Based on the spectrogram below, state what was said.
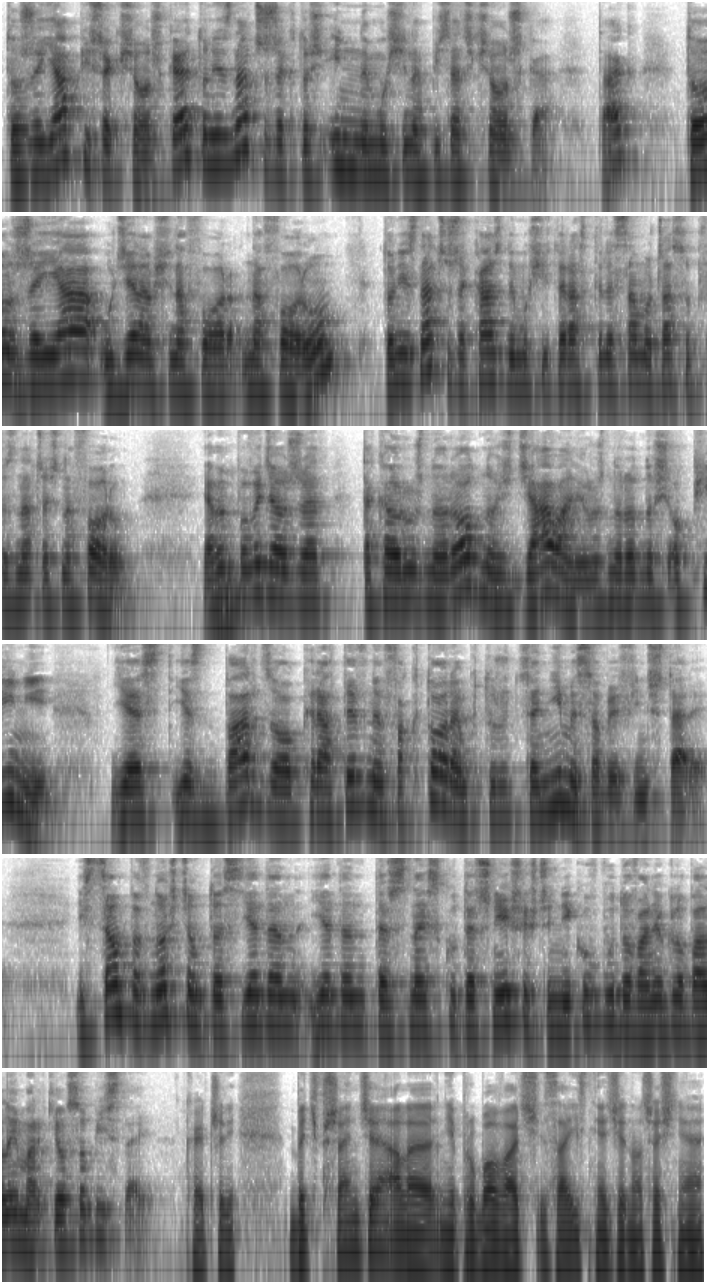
To, że ja piszę książkę, to nie znaczy, że ktoś inny musi napisać książkę. Tak? To, że ja udzielam się na, for, na forum, to nie znaczy, że każdy musi teraz tyle samo czasu przeznaczać na forum. Ja bym mhm. powiedział, że taka różnorodność działań, różnorodność opinii jest, jest bardzo kreatywnym faktorem, który cenimy sobie w Fin 4. I z całą pewnością to jest jeden, jeden też z najskuteczniejszych czynników w budowaniu globalnej marki osobistej. Okay, czyli być wszędzie, ale nie próbować zaistnieć jednocześnie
